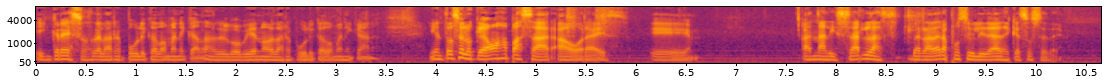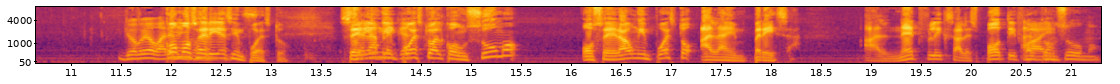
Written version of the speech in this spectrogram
ingresos de la República Dominicana, del gobierno de la República Dominicana. Y entonces lo que vamos a pasar ahora es eh, analizar las verdaderas posibilidades de que sucede. Yo veo ¿Cómo sería ese impuesto? ¿Sería un impuesto al consumo ¿O será un impuesto a la empresa? Al Netflix, al Spotify. Al consumo.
